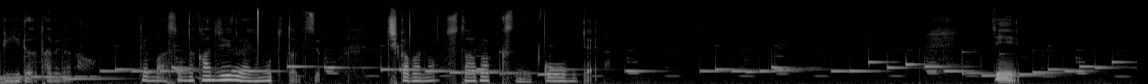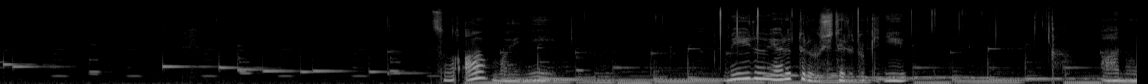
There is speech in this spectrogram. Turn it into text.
ビールはダメだな。でまあそんな感じぐらいで思ってたんですよ。近場のスターバックスに行こうみたいなて。その会う前にメールのやり取りをしてる時にあの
